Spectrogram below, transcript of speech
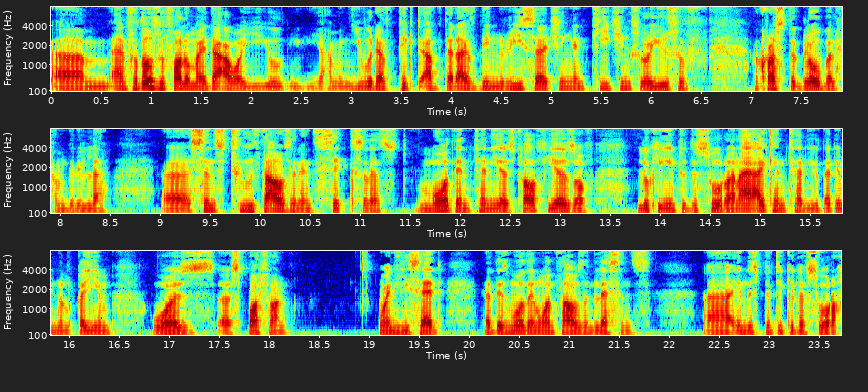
Um, and for those who follow my da'wah, you, I mean, you would have picked up that I've been researching and teaching Surah Yusuf across the globe, alhamdulillah, uh, since 2006. So that's more than 10 years, 12 years of looking into the surah. And I, I can tell you that Ibn al-Qayyim was uh, spot on when he said that there's more than 1,000 lessons uh, in this particular surah.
